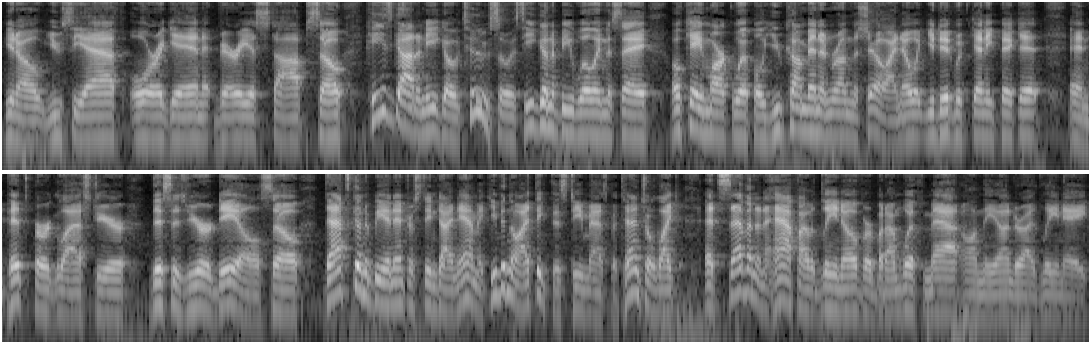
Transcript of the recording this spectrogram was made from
you know, UCF, Oregon at various stops. So he's got an ego too. So is he going to be willing to say, okay, Mark Whipple, you come in and run the show? I know what you did with Kenny Pickett and Pittsburgh last year. This is your deal. So that's going to be an interesting dynamic, even though I think this team has potential. Like at seven and a half, I would lean over, but I'm with Matt on the under. I'd lean eight.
